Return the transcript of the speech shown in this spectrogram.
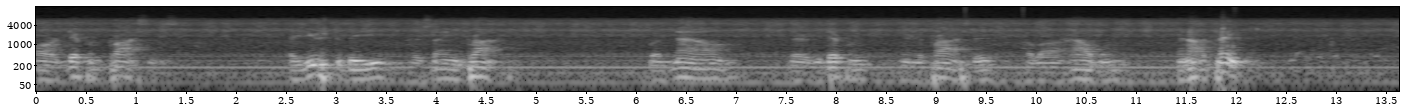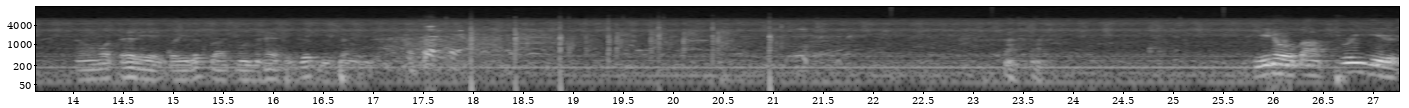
are different prices. They used to be the same price, but now there's a difference in the prices of our albums and our tapes. I don't know what that is, but he looks like one of the Happy Goodman things. You know, about three years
